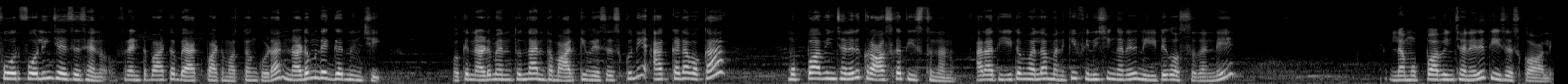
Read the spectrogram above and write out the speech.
ఫోర్ ఫోల్డింగ్ చేసేసాను. ఫ్రంట్ పార్ట్ బ్యాక్ పార్ట్ మొత్తం కూడా. నడుము దగ్గర నుంచి ఓకే నడుము ఎంత ఉందో అంత మార్కింగ్ వేసేసుకుని అక్కడ ఒక ముప్పావు అనేది క్రాస్గా తీస్తున్నాను. అలా తీయటం వల్ల మనకి ఫినిషింగ్ అనేది నీట్గా వస్తుందండి. ఇలా ముప్పావు ఇంచ్ అనేది తీసేసుకోవాలి.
